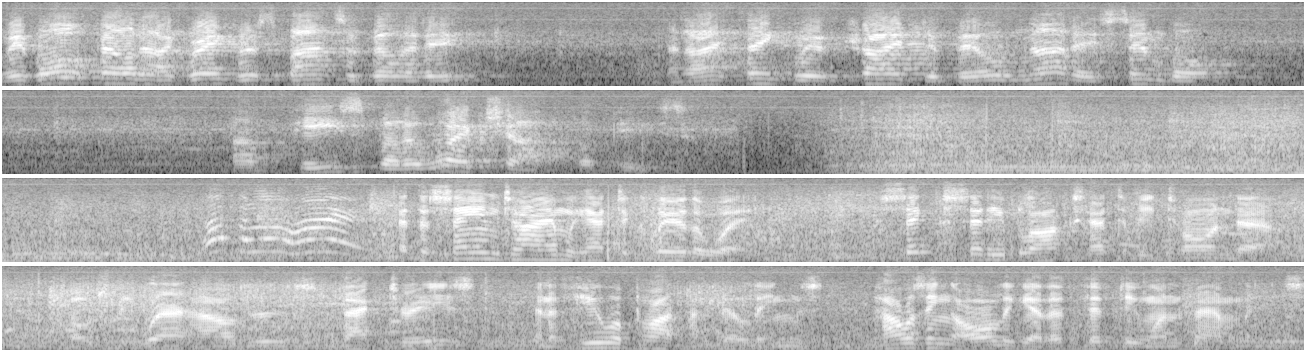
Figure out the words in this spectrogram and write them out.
We've all felt our great responsibility, and I think we've tried to build not a symbol of peace, but a workshop for peace. At the same time, we had to clear the way. Six city blocks had to be torn down, mostly warehouses, factories, and a few apartment buildings housing altogether 51 families.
